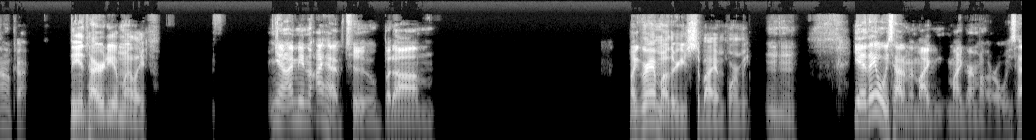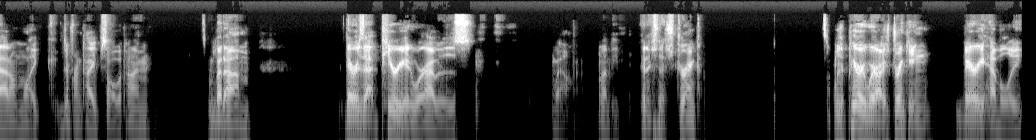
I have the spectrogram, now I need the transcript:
Okay. The entirety of my life. Yeah, I mean I have too, but um. My grandmother used to buy them for me. Mm-hmm. Yeah, they always had them. At my my grandmother always had them, like different types all the time. But um, there was that period where I was, well, let me finish this drink. There was a period where I was drinking very heavily,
